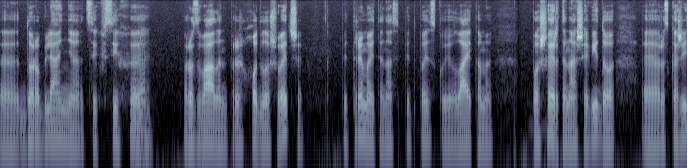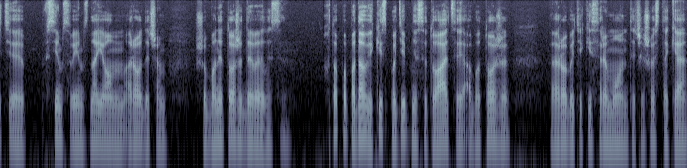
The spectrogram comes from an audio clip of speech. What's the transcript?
е, доробляння цих всіх е, розвалин приходило швидше, підтримайте нас підпискою, лайками, поширте наше відео, е, розкажіть е, всім своїм знайомим, родичам, щоб вони теж дивилися. Хто попадав в якісь подібні ситуації або теж е, робить якісь ремонти чи щось таке,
